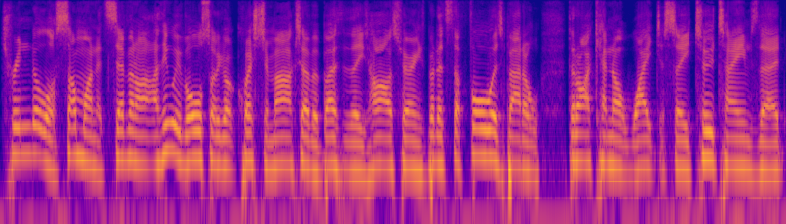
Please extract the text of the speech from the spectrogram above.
Trindall or someone at seven. I think we've all sort of got question marks over both of these halves pairings, but it's the forwards battle that I cannot wait to see. Two teams that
